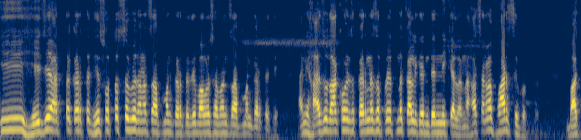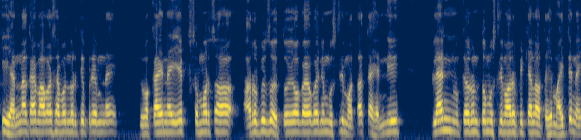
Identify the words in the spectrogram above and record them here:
की हे जे आत्ता करतात हे स्वतः संविधानाचा अपमान करतात हे बाबासाहेबांचा अपमान करतात हे. आणि हा जो दाखवायचा करण्याचा प्रयत्न काल त्यांनी केला ना हा सगळा फारच आहे फक्त. बाकी ह्यांना काय बाबासाहेबांवरती प्रेम नाही किंवा काय नाही एक समोरचा आरोपी जो आहे तो योगायोगाने मुस्लिम होता का ह्यांनी प्लॅन करून तो मुस्लिम आरोपी केला होता हे माहिती नाही.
